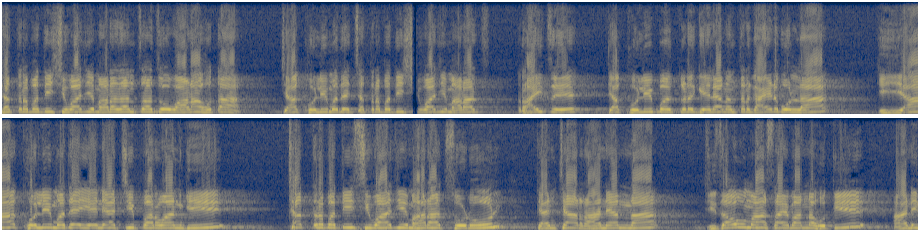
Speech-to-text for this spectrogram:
छत्रपती शिवाजी महाराजांचा जो वाडा होता ज्या खोलीमध्ये छत्रपती शिवाजी महाराज राहायचे त्या खोलीकडे गेल्यानंतर गाईड बोलला की या खोलीमध्ये येण्याची परवानगी छत्रपती शिवाजी महाराज सोडून त्यांच्या राण्यांना जिजाऊ महासाहेबांना होती आणि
